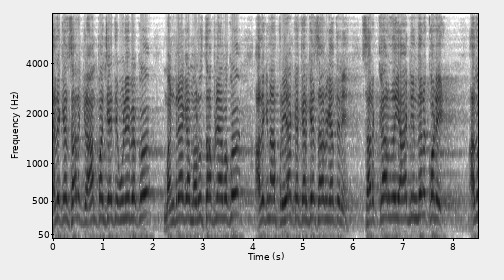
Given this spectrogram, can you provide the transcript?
ಅದಕ್ಕೆ ಸರ್ ಗ್ರಾಮ ಪಂಚಾಯತಿ ಉಳಿಬೇಕು ಮಂಡ್ಯಾಗ ಮರುಸ್ಥಾಪನೆ ಆಗ್ಬೇಕು. ಅದಕ್ಕೆ ನಾ ಪ್ರಿಯಾಂಕ ಖರ್ಗೆ ಸಾಹೇಬ್ ಹೇಳ್ತೀನಿ ಸರ್ಕಾರದ ಯಾರ್ಡ್ನಿಂದಲೇ ಕೊಡಿ. ಅದು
